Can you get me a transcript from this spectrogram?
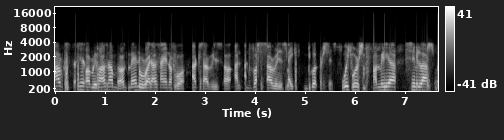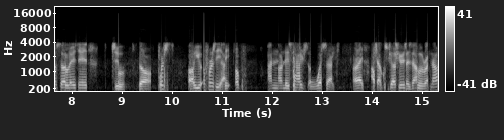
After starting up personal blog, many writers sign up for ad service uh, and advanced services like Google AdSense, which were some familiar, similar sponsor listings to your post or you often see at the top and on the side of website. Alright, I'll just show you an example right now.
